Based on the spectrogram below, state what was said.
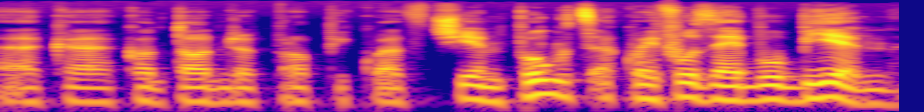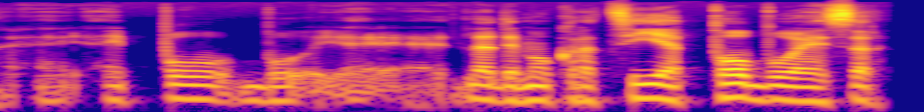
uh, che contonge proprio quasi 100 punti a cui fosse bien e, e po, bu, e, la democrazia può essere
